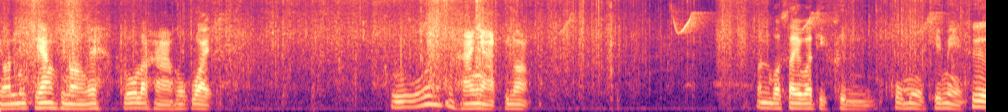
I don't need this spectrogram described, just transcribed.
ย้อนมันแพงพี่น้องเลยโลละหาหกร้อยโอ้หายากพี่น้อง มันบ่ใส่ว่าที่ขึ้นโคโมเคเมคือ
